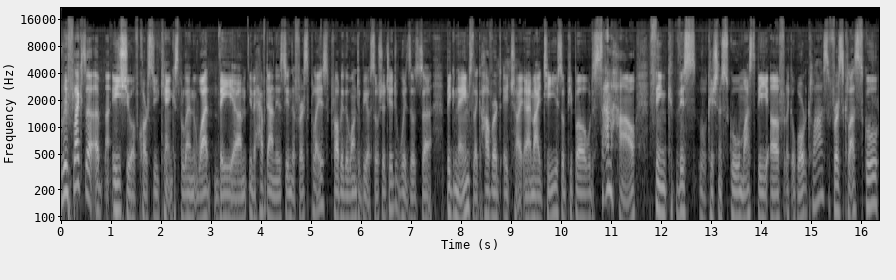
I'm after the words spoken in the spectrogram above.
reflects a, a, issue. Of course, you can't explain what they um, you know have done this in the first place. Probably they want to be associated with those uh, big names like Harvard, HI, MIT, so people would somehow think this vocational school must be of like a world class, first class school.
